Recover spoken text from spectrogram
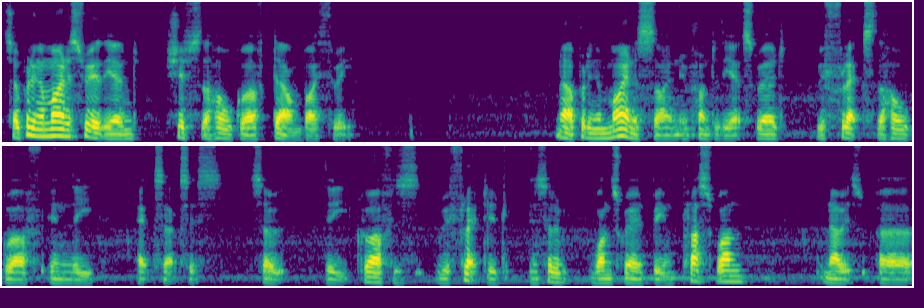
So putting a minus 3 at the end shifts the whole graph down by 3. Now putting a minus sign in front of the x squared reflects the whole graph in the x-axis. So the graph is reflected, instead of 1 squared being plus 1, now it's uh,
